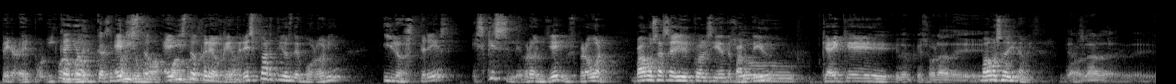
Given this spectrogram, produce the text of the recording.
pero de Bonitka Bueno, yo he visto, he visto creo que tres partidos de Polonia y los tres es que es LeBron James. Pero bueno, vamos a seguir con el siguiente Yo- partido, que hay que... Creo que es hora de, Vamos a dinamizar. de hablar de,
